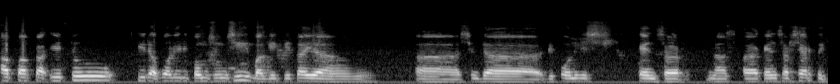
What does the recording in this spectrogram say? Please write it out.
apakah itu tidak boleh dikonsumsi bagi kita yang uh, sudah diponis cancer uh, cancer cervix?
